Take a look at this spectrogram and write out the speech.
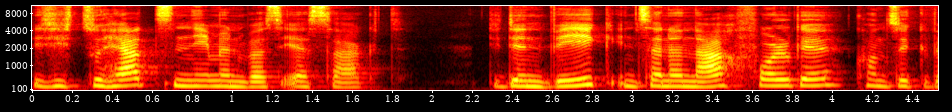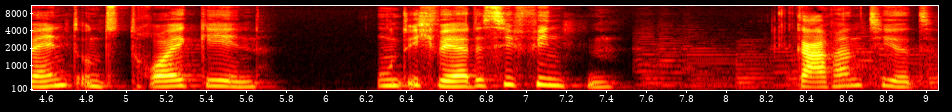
die sich zu Herzen nehmen, was er sagt, die den Weg in seiner Nachfolge konsequent und treu gehen. Und ich werde sie finden. Garantiert.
